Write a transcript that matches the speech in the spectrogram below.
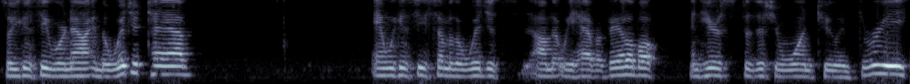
So you can see we're now in the widget tab and we can see some of the widgets um, that we have available. And here's position one, two, and three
